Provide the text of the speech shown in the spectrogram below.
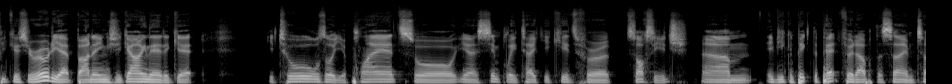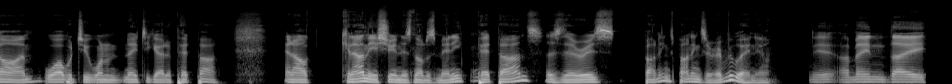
because you're already at Bunnings. You're going there to get your tools or your plants, or you know, simply take your kids for a sausage. Um, if you can pick the pet food up at the same time, why would you want to need to go to pet barn? And I can only assume there's not as many pet barns as there is Bunnings. Bunnings are everywhere now. yeah, I mean they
